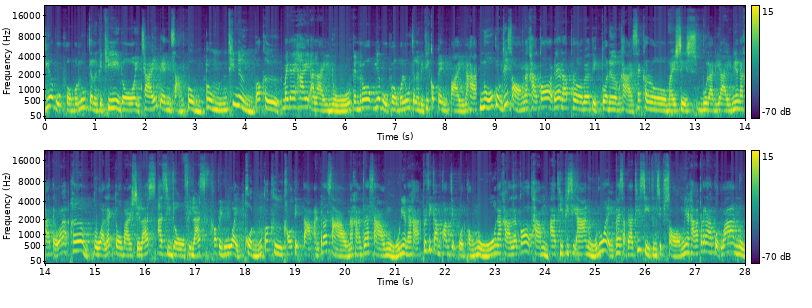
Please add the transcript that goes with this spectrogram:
เยื่อบุโพรงมดลูกเจริญผิดที่โดย ใช้เป็น 3 กลุ่ม กลุ่มทีหนึ่1 ก็คือไม่ได้ให้อะไรหนูเป็นโรคเยื่อบุโพรงมดลูกเจริญผิดที่ก็เป็นไปนะคะ หนูกลุ่มที่2นะคะก็ได้รับโปรไบโอติกตัวเดิมค่ะ Saccharomyces boulardii เนี่ยนะคะแต่ว่าเพิ่มตัวแล Lactobacillus acidophilus เข้าไปด้วย ผลก็คือเขาติดตามอันตราซาวนะคะ อันตราซาวหนูเนี่ยนะคะ พฤติกรรมความเจ็บปวดของหนูนะคะ แล้วก็ทำ RT-PCR หนูด้วย ในสัปดาห์ที่4-12 เนี่ยคะปรากฏว่าหนู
